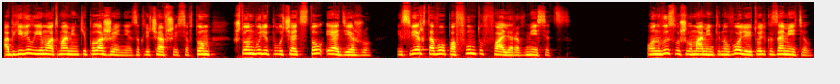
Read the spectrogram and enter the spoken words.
объявил ему от маменьки положение, заключавшееся в том, что он будет получать стол и одежду, и сверх того по фунту фалера в месяц. Он выслушал маменькину волю и только заметил.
